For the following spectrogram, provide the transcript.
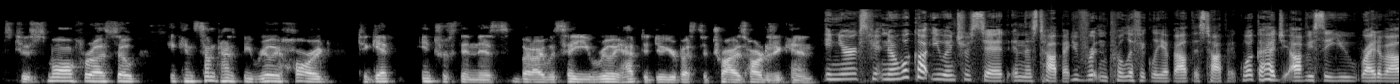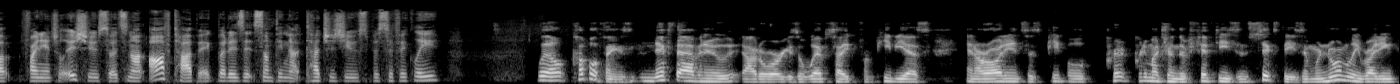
it's too small for us. So it can sometimes be really hard to get interest in this, but I would say you really have to do your best to try as hard as you can. In your experience, now what got you interested in this topic? You've written prolifically about this topic. What had you, obviously you write about financial issues, so it's not off topic, but is it something that touches you specifically? Well, a couple of things. NextAvenue.org is a website from PBS, and our audience is people pr- pretty much in their 50s and 60s. And we're normally writing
